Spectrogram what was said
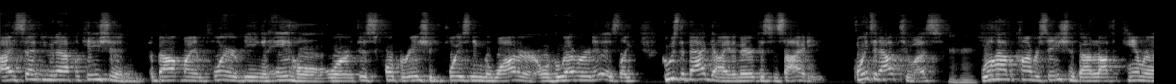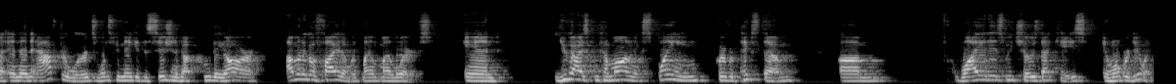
I sent you an application about my employer being an a hole or this corporation poisoning the water or whoever it is. Like, who's the bad guy in American society? Point it out to us. Mm-hmm. We'll have a conversation about it off the camera. And then afterwards, once we make a decision about who they are, I'm going to go fight them with my, my lawyers. And you guys can come on and explain, whoever picks them, um, why it is we chose that case and what we're doing.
